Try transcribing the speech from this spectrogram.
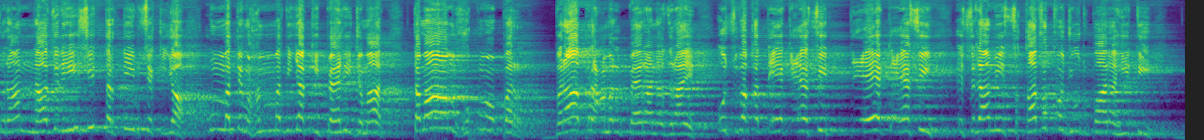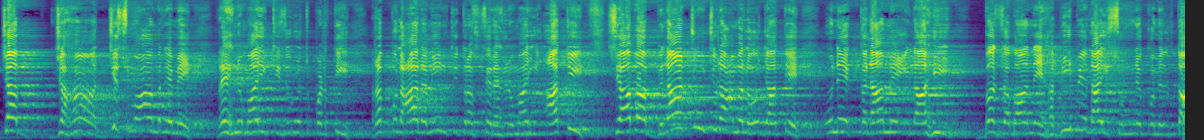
قرآن نازل ہی اسی ترتیب سے کیا۔ امت محمدیہ کی پہلی جماعت تمام حکموں پر برابر عمل پیرا نظر آئے۔ اس وقت ایک ایسی ایک ایسی اسلامی ثقافت وجود پا رہی تھی۔ جب جہاں جس معاملے میں رہنمائی کی ضرورت پڑتی، رب العالمین کی طرف سے رہنمائی آتی، سیابہ بلا چونچرا عمل ہو جاتے، انہیں کلام الہی بزبان حبیب الہی سننے کو ملتا،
